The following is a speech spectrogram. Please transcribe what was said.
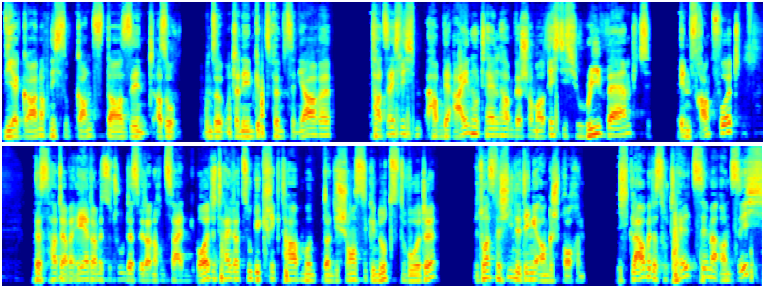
wir gar noch nicht so ganz da sind. Also unser Unternehmen gibt es 15 Jahre. Tatsächlich haben wir ein Hotel, haben wir schon mal richtig revamped in Frankfurt. Das hatte aber eher damit zu tun, dass wir da noch einen zweiten Gebäudeteil dazu gekriegt haben und dann die Chance genutzt wurde. Du hast verschiedene Dinge angesprochen. Ich glaube, das Hotelzimmer an sich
